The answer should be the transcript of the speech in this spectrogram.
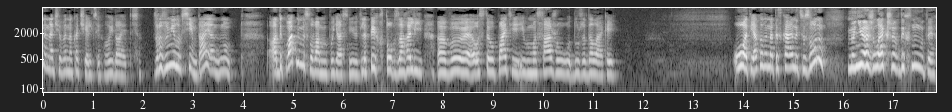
неначе ви на качельці гойдаєтеся. Зрозуміло всім, та? Я, ну, адекватними словами пояснюю для тих, хто взагалі е, в остеопатії і в масажу дуже далекий. От, я коли натискаю на цю зону, мені аж легше вдихнути.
